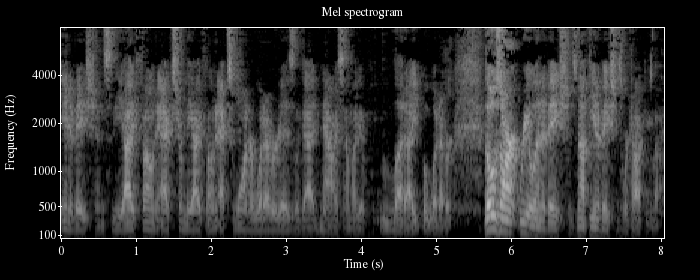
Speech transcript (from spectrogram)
innovations. The iPhone X from the iPhone X1 or whatever it is. Like I, now I sound like a luddite, but whatever. Those aren't real innovations, not the innovations we're talking about.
